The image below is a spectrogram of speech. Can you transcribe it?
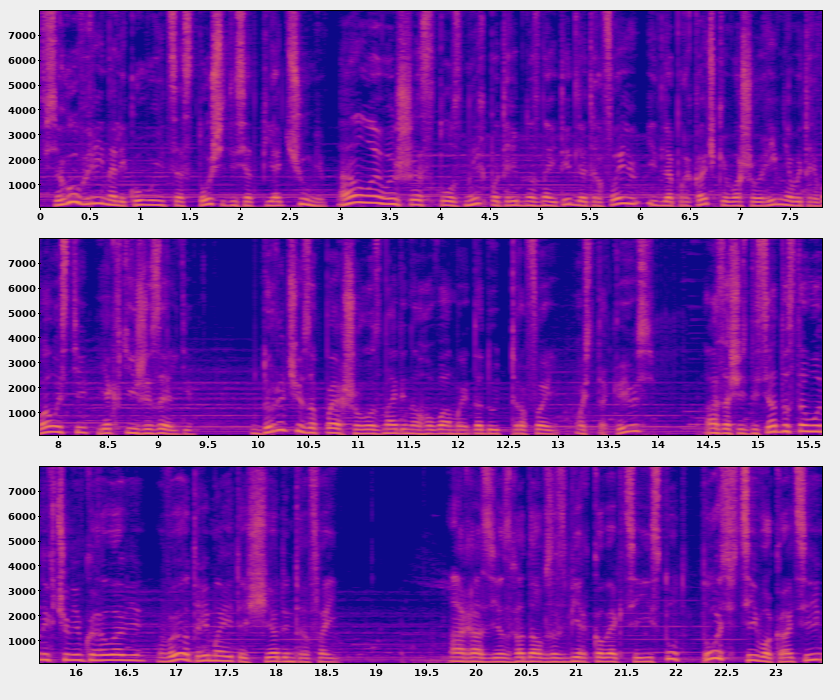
Всього в грі наліковується 165 чумів, але лише 100 з них потрібно знайти для трофею і для прокачки вашого рівня витривалості, як в тій же Зельді. До речі, за першого знайденого вами дадуть трофей ось такий ось. А за 60 доставлених чумів королеві ви отримаєте ще один трофей. А раз я згадав за збір колекції істот, то ось в цій локації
